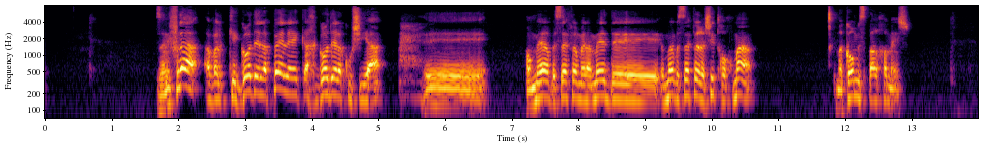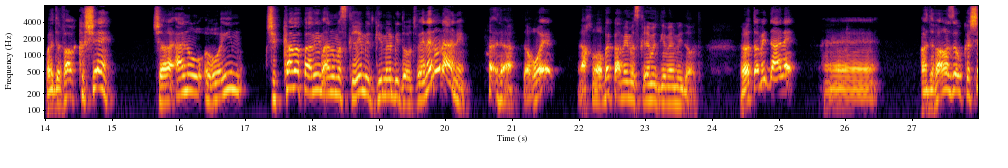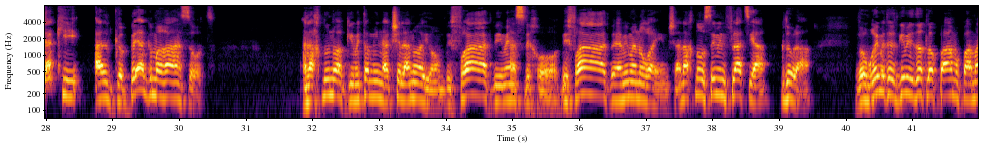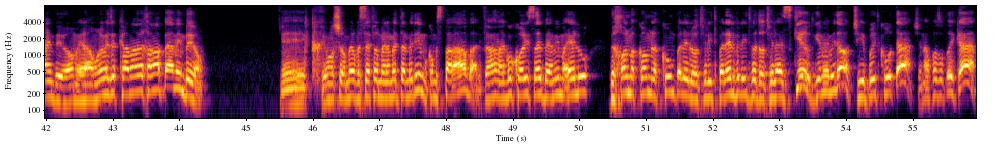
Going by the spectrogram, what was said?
זה נפלא, אבל כגודל הפלא, כך גודל הקושייה. אומר בספר מלמד, אה, אומר בספר ראשית חוכמה, מקור מספר חמש. והדבר קשה, שאנו רואים שכמה פעמים אנו מזכירים את ג' מידות ואיננו נענים. אתה רואה? אנחנו הרבה פעמים מזכירים את ג' מידות, ולא תמיד נענה. אה, והדבר הזה הוא קשה כי על גבי הגמרא הזאת, אנחנו נוהגים את המנהג שלנו היום, בפרט בימי הסליחות, בפרט בימים הנוראים, שאנחנו עושים אינפלציה גדולה, ואומרים את הי"ג מידות לא פעם או פעמיים ביום, אלא אומרים את זה כמה וכמה פעמים ביום. אה, כמו שאומר בספר מלמד תלמידים, מקום מספר 4, לפעמים נהגו כל ישראל בימים האלו בכל מקום לקום בלילות ולהתפלל ולהתוודות ולהזכיר י"ג מידות, שהיא ברית כרותה, שאינה חוזרת ריקה.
